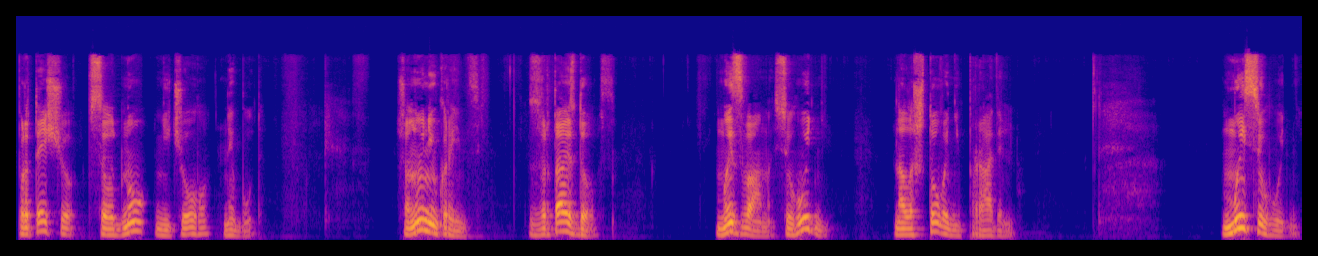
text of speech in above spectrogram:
про те, що все одно нічого не буде. Шановні українці, звертаюсь до вас. Ми з вами сьогодні налаштовані правильно. Ми сьогодні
